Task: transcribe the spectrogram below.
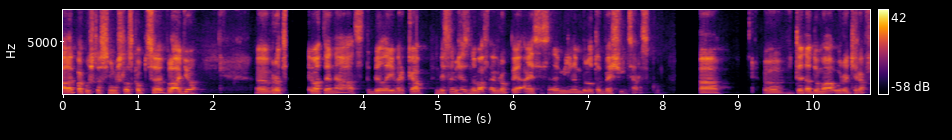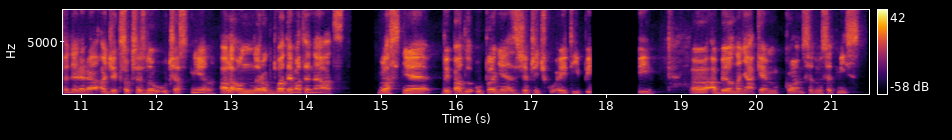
ale pak už to s ním šlo z kopce. Vláďo, eh, v roce 19 byl Lever Cup, myslím, že znova v Evropě a jestli se nemýlím, bylo to ve Švýcarsku. A eh, teda doma u Rogera Federera a Jack Sock se znovu účastnil, ale on rok 2019 vlastně vypadl úplně z žebříčku ATP eh, a byl na nějakém kolem 700 míst,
